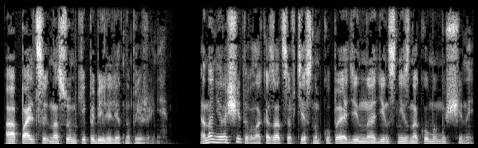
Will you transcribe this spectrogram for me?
а пальцы на сумке побелели от напряжения. Она не рассчитывала оказаться в тесном купе один на один с незнакомым мужчиной.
